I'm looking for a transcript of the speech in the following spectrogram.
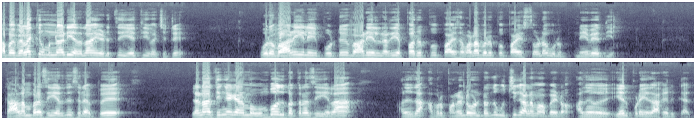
அப்போ விளக்கு முன்னாடி அதெல்லாம் எடுத்து ஏற்றி வச்சுட்டு ஒரு வாழை இலையை போட்டு வாழையில் நிறைய பருப்பு பாயசம் வடபருப்பு பாயசத்தோட ஒரு நைவேத்தியம். காலம்பரை செய்கிறது சிறப்பு. இல்லைன்னா திங்கக்கிழமை ஒம்பது பத்திரம் செய்யலாம். அதுதான். அப்புறம் பன்னெண்டு ஒன்றது உச்சி காலமாக போயிடும். அது ஏற்புடையதாக இருக்காது.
